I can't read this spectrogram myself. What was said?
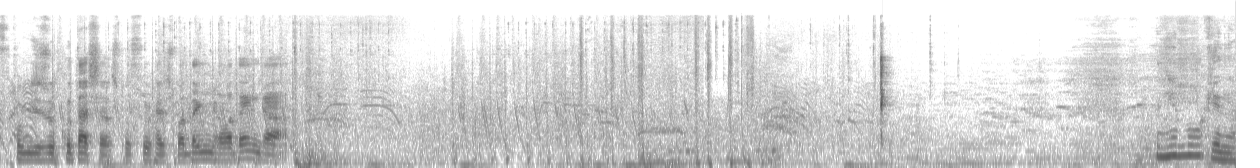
w pobliżu kutasia, aż posłychać ładęga, ładęga. Nie mogę no.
